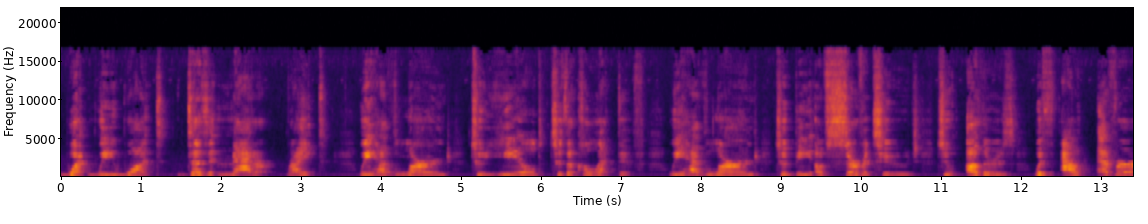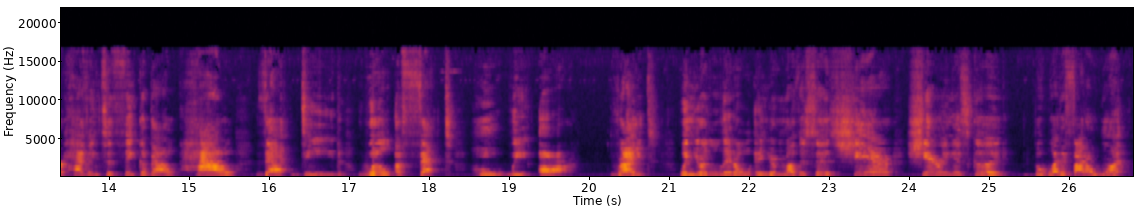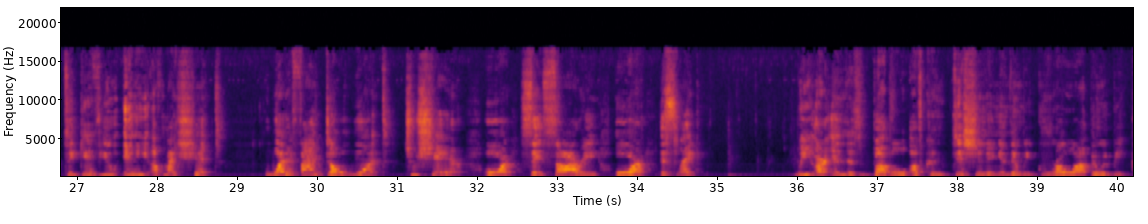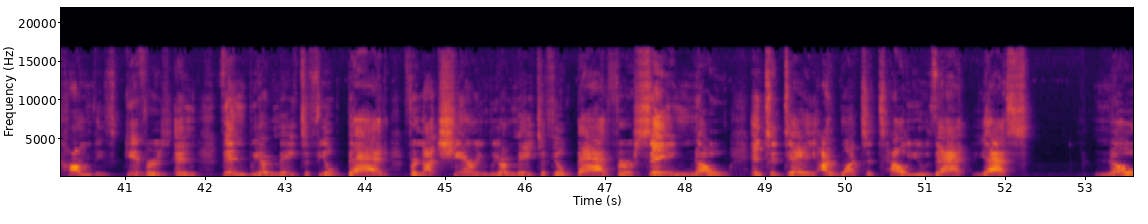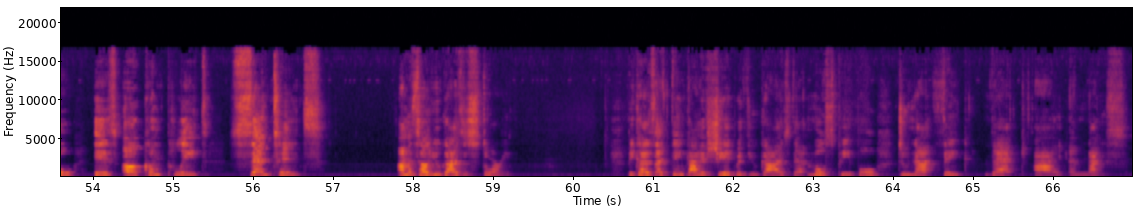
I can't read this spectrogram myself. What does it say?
what we want doesn't matter, right? We have learned to yield to the collective. We have learned to be of servitude to others without ever having to think about how that deed will affect who we are, right? When you're little and your mother says, share, sharing is good. But what if I don't want to give you any of my shit? What if I don't want to share or say sorry? Or it's like we are in this bubble of conditioning and then we grow up and we become these givers and then we are made to feel bad for not sharing. We are made to feel bad for saying no. And today i want to tell you that yes no is a complete sentence. I'm going to tell you guys a story. Because i think i have shared with you guys that most people do not think that I am nice.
